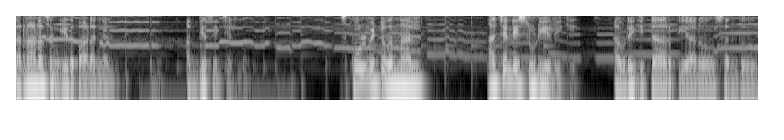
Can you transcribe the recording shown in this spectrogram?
കർണാടക സംഗീത പാഠങ്ങൾ അഭ്യസിച്ചിരുന്നു. സ്കൂൾ വിട്ടുവന്നാൽ അച്ഛന്റെ സ്റ്റുഡിയോയിലേക്ക്. അവിടെ guitar piano santoor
